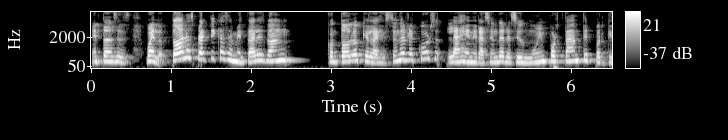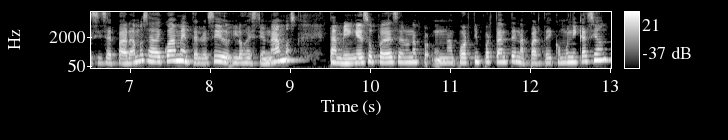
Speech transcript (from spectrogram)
Entonces, bueno, todas las prácticas ambientales van con todo lo que la gestión de recursos, la generación de residuos muy importante porque si separamos adecuadamente el residuo y lo gestionamos, también eso puede ser un aporte importante en la parte de comunicación.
